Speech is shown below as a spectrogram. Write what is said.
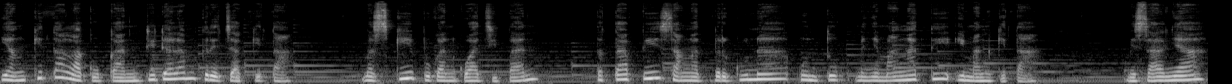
yang kita lakukan di dalam gereja kita, meski bukan kewajiban, tetapi sangat berguna untuk menyemangati iman kita. Misalnya,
